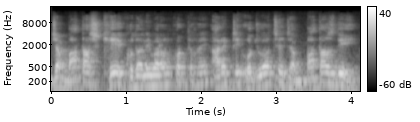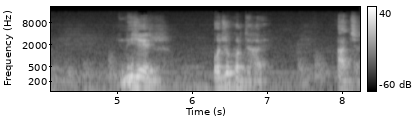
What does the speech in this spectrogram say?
যা বাতাস খেয়ে ক্ষুদা নিবারণ করতে হয়। আরেকটি অজু আছে যা বাতাস দিয়ে নিজের অজু করতে হয়। আচ্ছা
